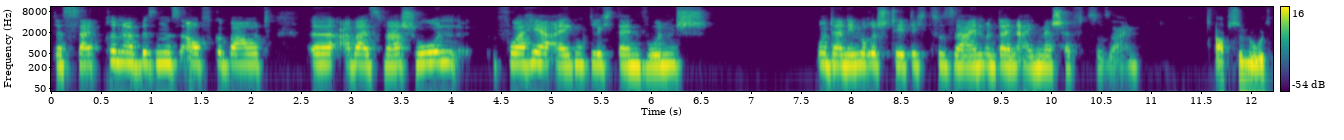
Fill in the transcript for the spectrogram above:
das Sidepreneur-Business aufgebaut, äh, aber es war schon vorher eigentlich dein Wunsch, unternehmerisch tätig zu sein und dein eigener Chef zu sein. Absolut.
